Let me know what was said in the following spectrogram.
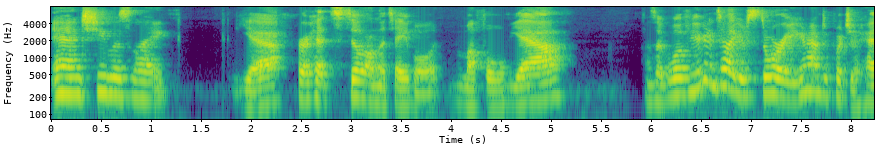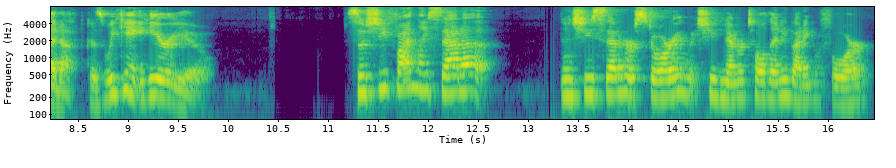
And she was like, yeah, her head's still on the table, muffled. Yeah. I was like, well, if you're going to tell your story, you're going to have to put your head up because we can't hear you. So she finally sat up and she said her story, which she'd never told anybody before.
